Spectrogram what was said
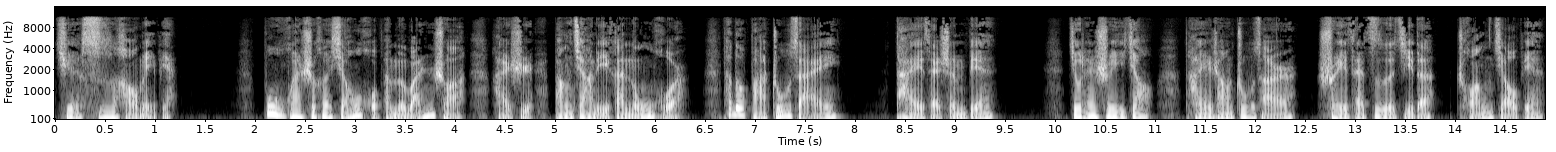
却丝毫没变。不管是和小伙伴们玩耍，还是帮家里干农活，他都把猪仔带在身边。就连睡觉，他也让猪崽儿睡在自己的床脚边。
